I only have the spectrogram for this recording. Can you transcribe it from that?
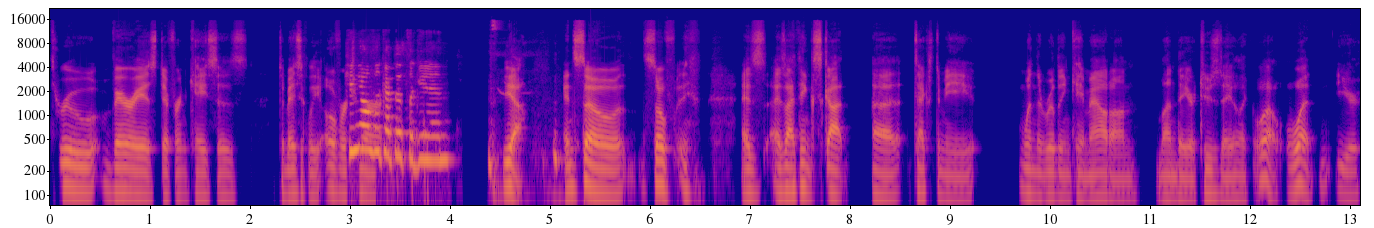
through various different cases to basically overturn. Can y'all look at this again? Yeah and so so as as i think scott uh texted me when the ruling came out on monday or tuesday like well what? You're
